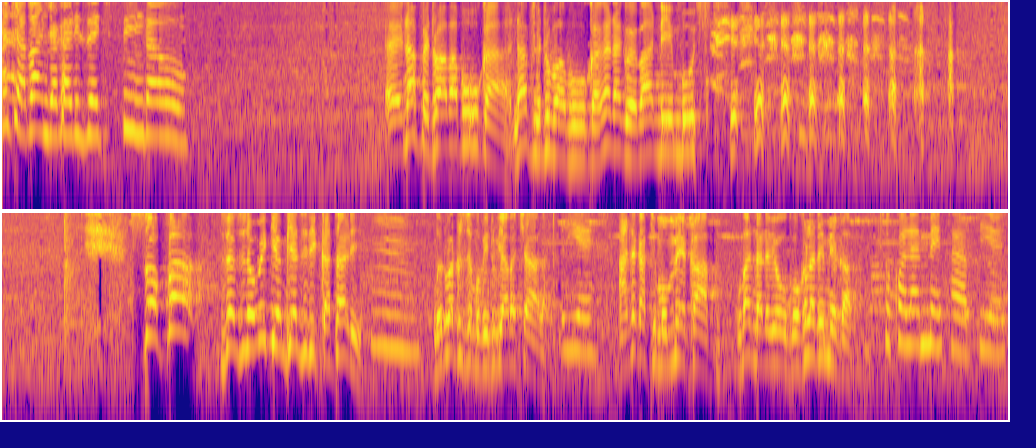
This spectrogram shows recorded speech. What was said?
Anti abanjagaliza ekisingawo. Eh, naffe twababuuka naffe tubabuuka nga nange bwe bandimbuuse sofa ze zino wiigi empya ziri katale. Bwe tuba tuze mu bintu byabakyala ye ate kati mu makeup. Kuba nalabye okola ne makeup? Tukola makeup yes.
